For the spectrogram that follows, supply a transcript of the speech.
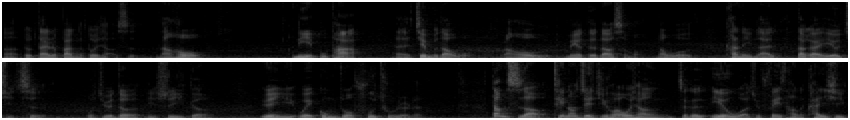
呃，都待了半个多小时，然后。你也不怕，呃，见不到我，然后没有得到什么。那我看你来大概也有几次，我觉得你是一个愿意为工作付出的人。当时啊，听到这句话，我想这个业务啊就非常的开心，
